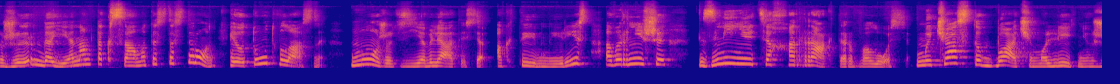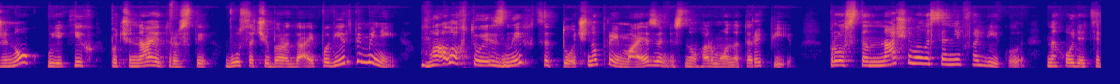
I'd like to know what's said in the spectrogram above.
Жир дає нам так само тестостерон. І отут, власне, можуть з'являтися активний ріст, а верніше змінюється характер волосся. Ми часто бачимо літніх жінок, у яких починають рости вуса чи борода. І повірте мені, мало хто із них це точно приймає замісну гормонотерапію. Просто наші волосяні фолікули знаходяться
